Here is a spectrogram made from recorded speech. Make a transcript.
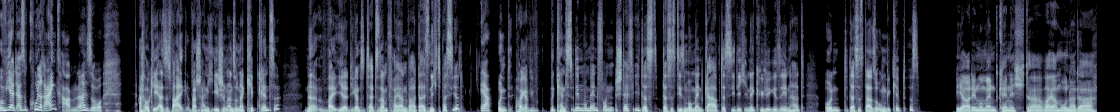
Und wie er da so cool reinkam, ne? So, Ach, okay, also es war wahrscheinlich eh schon an so einer Kippgrenze, ne, weil ihr die ganze Zeit zusammen feiern wart, da ist nichts passiert. ja. Und Holger, wie kennst du den Moment von Steffi, dass, dass es diesen Moment gab, dass sie dich in der Küche gesehen hat und dass es da so umgekippt ist? Ja, den Moment kenne ich. Da war ja Mona da,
